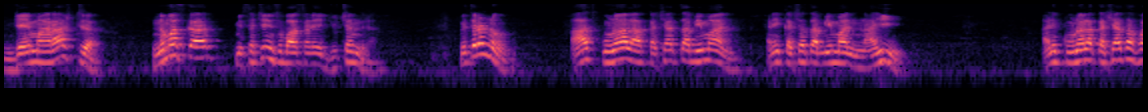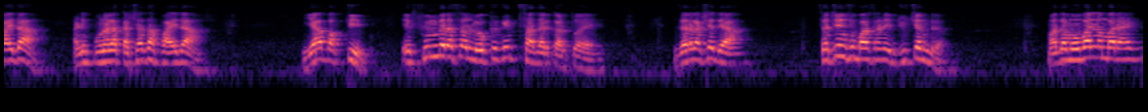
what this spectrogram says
जय महाराष्ट्र. नमस्कार मी सचिन सुभाष राणे जुचंद्र. मित्रांनो आज कुणाला कशाचा अभिमान आणि कशाचा अभिमान नाही? आणि कुणाला कशाचा फायदा आणि कुणाला कशाचा फायदा? या बाबतीत एक सुंदर असं लोकगीत सादर करतो आहे जरा लक्ष द्या. सचिन सुभाष राणे जुचंद्र. माझा मोबाईल नंबर आहे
